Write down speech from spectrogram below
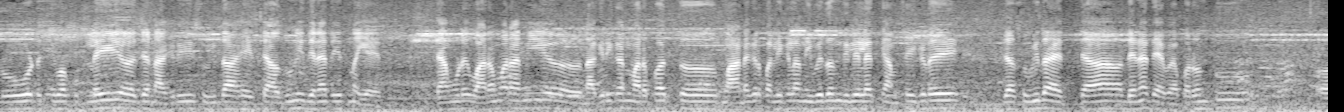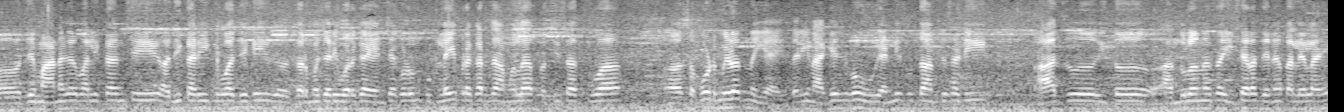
रोड किंवा कुठल्याही ज्या नागरी सुविधा आहेत त्या अजूनही देण्यात येत नाही आहेत. त्यामुळे वारंवार आम्ही नागरिकांमार्फत महानगरपालिकेला निवेदन दिलेलं आहेत की आमच्या इकडे ज्या सुविधा आहेत त्या देण्यात याव्या. परंतु जे महानगरपालिकांचे अधिकारी किंवा जे काही कर्मचारी वर्ग आहे यांच्याकडून कुठल्याही प्रकारचा आम्हाला प्रतिसाद किंवा सपोर्ट मिळत नाही आहे. तरी नागेश भाऊ यांनीसुद्धा आमच्यासाठी आज इथं आंदोलनाचा इशारा देण्यात आलेला आहे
